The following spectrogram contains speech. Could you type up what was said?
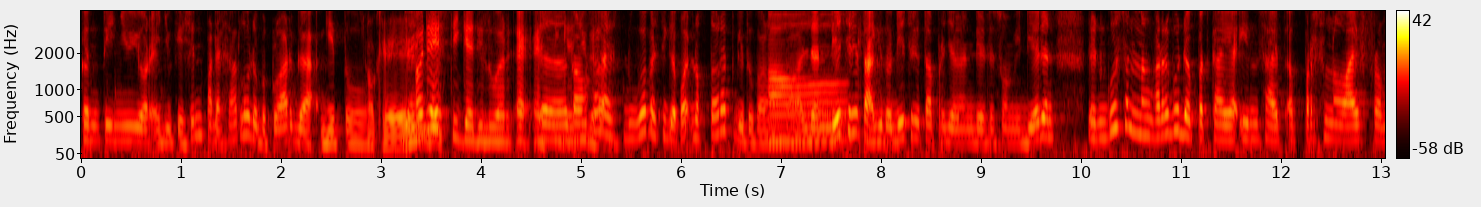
continue your education pada saat lo udah berkeluarga gitu. Oke. Dan Oh, dia Ibu S3 di luar eh Eh, S3 kalau nggak juga. salah S2 apa S3 pokoknya doktorat gitu kalau nggak salah dan Oh, dia cerita gitu dia cerita perjalanan dia dan suami dia dan dan gue senang karena gue dapat kayak insight a personal life from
